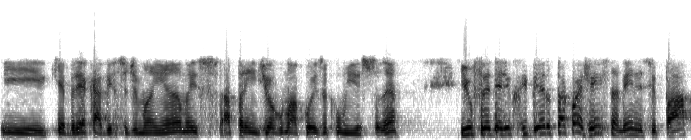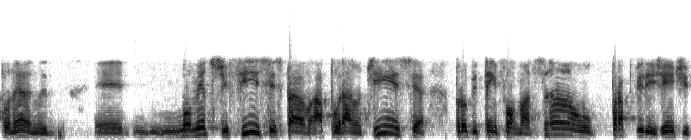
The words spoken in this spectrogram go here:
e quebrei a cabeça de manhã, mas aprendi alguma coisa com isso, né? E o Frederico Ribeiro está com a gente também nesse papo, né? É, momentos difíceis para apurar notícia, para obter informação, o próprio dirigente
